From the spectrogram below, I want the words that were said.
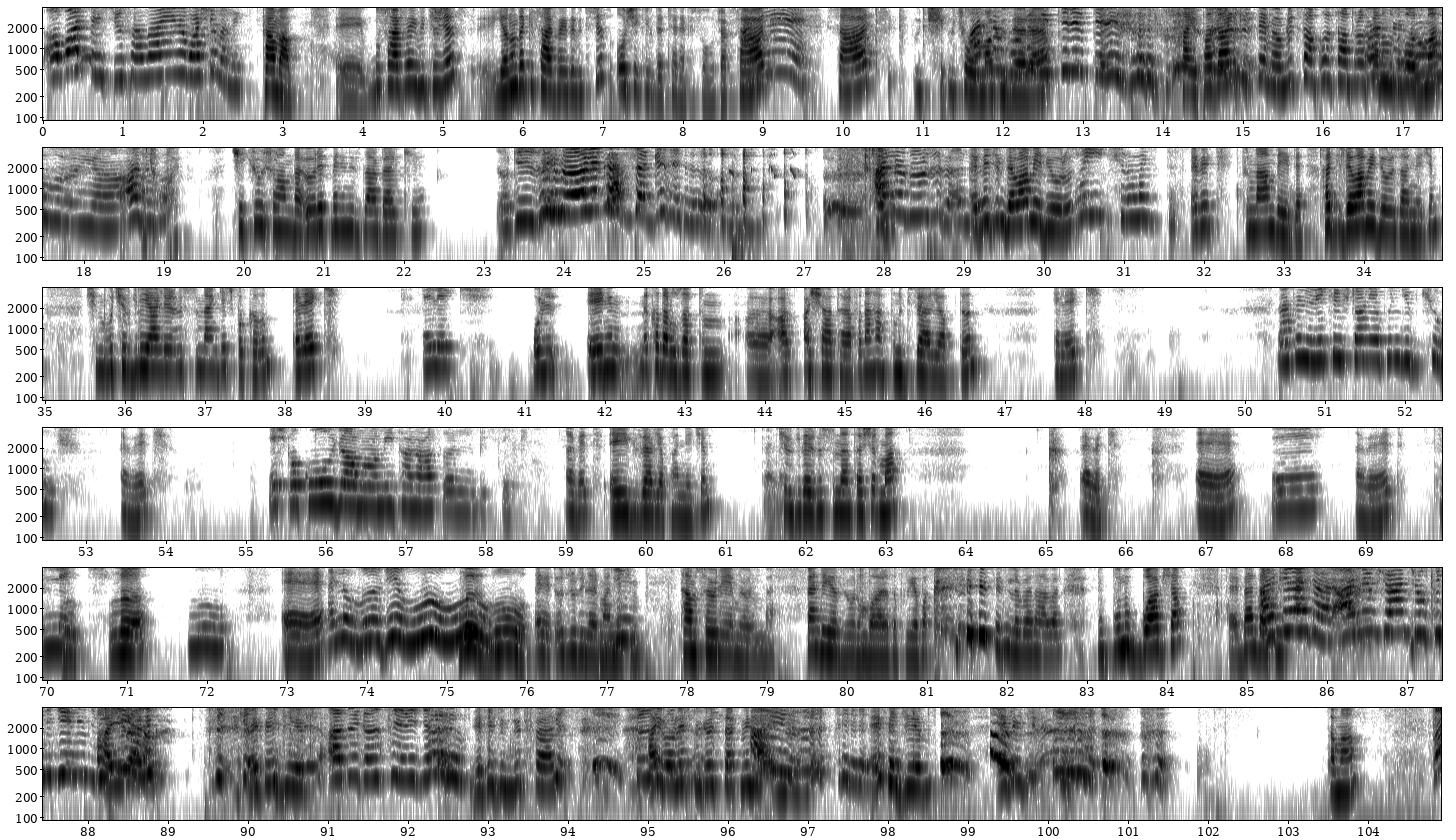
abartma istiyorsan daha yeni başlamadık. Tamam. Ee, bu sayfayı bitireceğiz. Ee, yanındaki sayfayı da bitireceğiz. O şekilde teneffüs olacak. Saat Anne. saat 3 3 olmak Anne üzere. bunu bitirip teneffüs. Hayır, pazarlık istemiyorum. Lütfen konsantrasyonumuzu Anne, bozma. Ne olur ya. Anne Aa, çok ayıp. Çekiyor şu anda. Öğretmenin izler belki. İzleyin öğretmen sakın. Anne dur dur anne. Efe'cim devam ediyoruz. Ay şurama gitti. Evet tırnağım değdi. Hadi devam ediyoruz anneciğim. Şimdi bu çizgili yerlerin üstünden geç bakalım. Elek. Elek. O E'nin ne kadar uzattın e, aşağı tarafına. Ha bunu güzel yaptın. Elek. Zaten elek üç tane yapınca bitiyormuş. Evet. Keşke kocaman bir tane harf önünü bitsek. Evet. E'yi güzel yap anneciğim. Tabii. Çizgilerin üstünden taşırma. K. Evet. E. E, Evet. lek. L. L. E. Anne L değil L. L. L. Evet özür dilerim anneciğim. Tam söyleyemiyorum ben. Ben de yazıyorum bu arada buraya bak. Seninle beraber. Bu, bunu bu akşam e, ben de atayım. Arkadaşlar annem şu an çok güleceğiniz bir Hayır, şey hayır. Efeciğim. Anne göstereceğim. Efeciğim lütfen. Hayır o resmi göstermeni istemiyorum. Efeciğim. Efeciğim. tamam.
